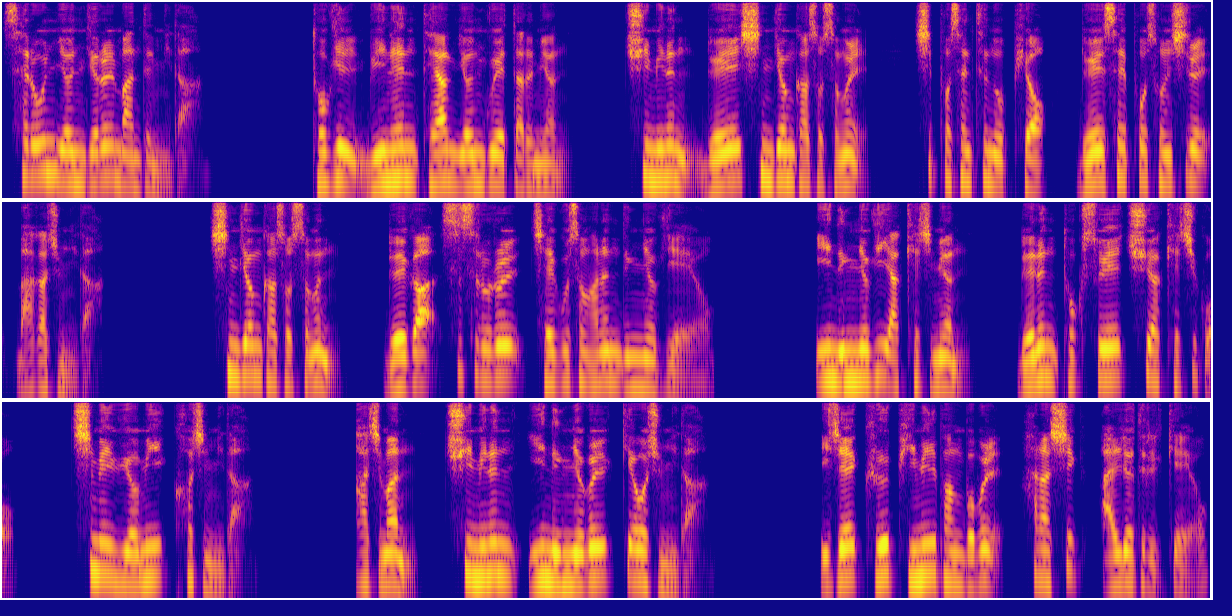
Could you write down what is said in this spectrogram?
새로운 연결을 만듭니다. 독일 뮌헨 대학 연구에 따르면 취미는 뇌의 신경 가소성을 10% 높여 뇌세포 손실을 막아줍니다. 신경 가소성은 뇌가 스스로를 재구성하는 능력이에요. 이 능력이 약해지면 뇌는 독소에 취약해지고 치매 위험이 커집니다. 하지만 취미는 이 능력을 깨워줍니다. 이제 그 비밀 방법을 하나씩 알려드릴게요.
